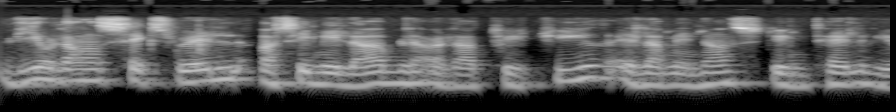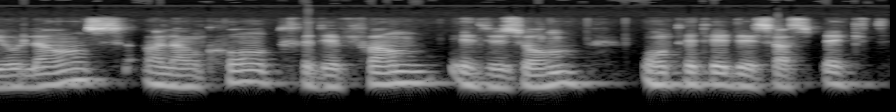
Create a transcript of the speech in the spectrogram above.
Violence sexuelle assimilable à la torture et la menace d'une telle violence à l'encontre des femmes et des hommes ont été des aspects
